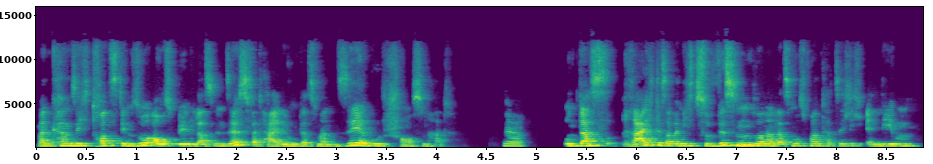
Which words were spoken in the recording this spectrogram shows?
man kann sich trotzdem so ausbilden lassen in Selbstverteidigung, dass man sehr gute Chancen hat. Ja. Und das reicht es aber nicht zu wissen, sondern das muss man tatsächlich erleben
